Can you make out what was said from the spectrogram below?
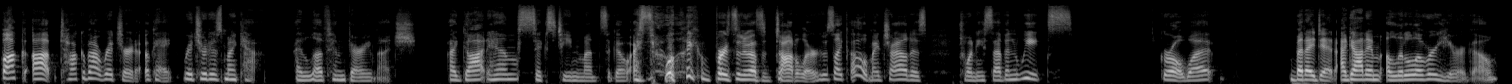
fuck up. Talk about Richard. Okay, Richard is my cat. I love him very much. I got him 16 months ago. I sound like a person who has a toddler who's like, oh, my child is 27 weeks. Girl, what? But I did. I got him a little over a year ago.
